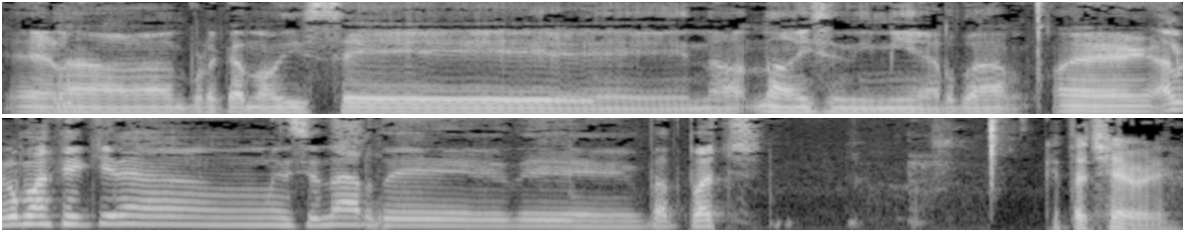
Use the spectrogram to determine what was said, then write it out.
Eh, no, por acá no dice, no, no dice ni mierda. Eh, ¿Algo más que quieran mencionar de, de Bad Batch? Que está chévere.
